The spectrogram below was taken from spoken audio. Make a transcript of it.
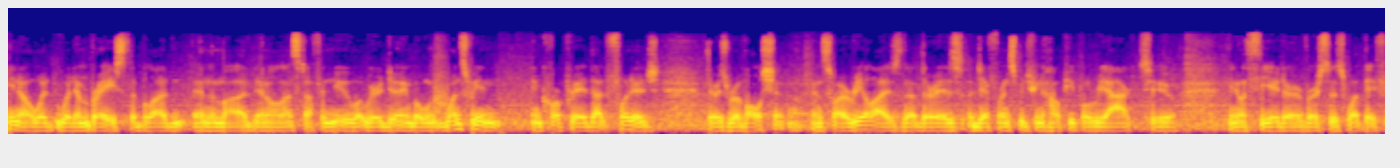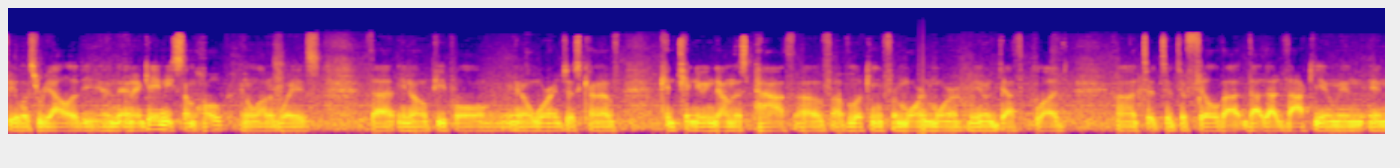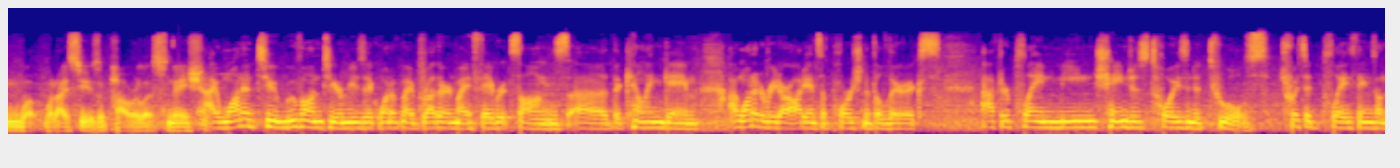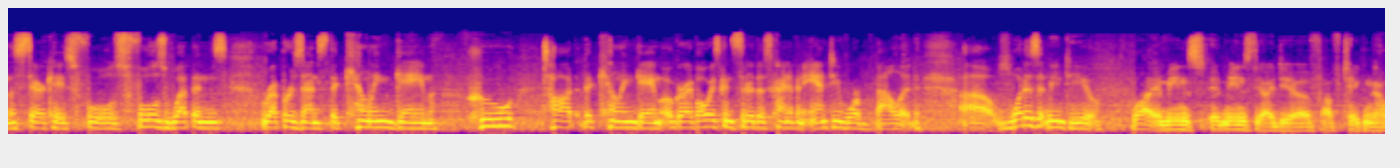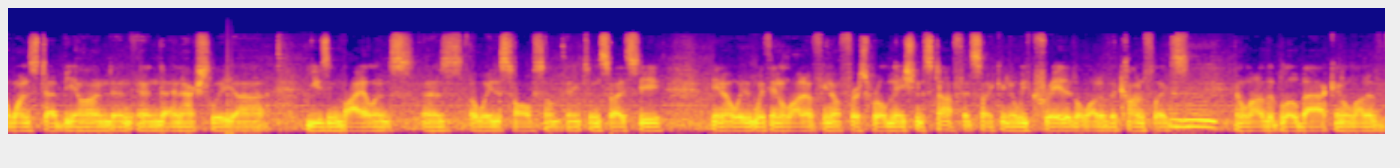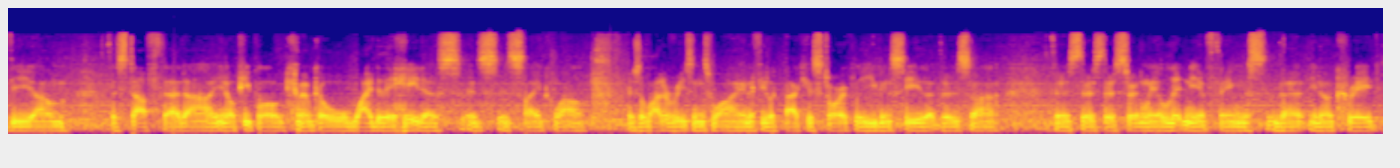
you know, would, would embrace the blood and the mud and all that stuff and knew what we were doing. But once we in- incorporated that footage, there was revulsion. And so I realized that there is a difference between how people react to, you know, theater versus what they feel is reality. And, and it gave me some hope in a lot of ways that, you know, people, you know, weren't just kind of continuing down this path of, of looking for more and more, you know, death, blood. Uh, to, to, to fill that, that, that vacuum in, in what, what I see as a powerless nation. I wanted to move on to your music, one of my brother and my favorite songs, uh, The Killing Game. I wanted to read our audience a portion of the lyrics. After playing mean, changes toys into tools. Twisted playthings on the staircase, fools. Fools' weapons represents the killing game. Who taught the killing game? Ogre, I've always considered this kind of an anti-war ballad. Uh, what does it mean to you? Well, it means it means the idea of, of taking that one step beyond and, and, and actually uh, using violence as a way to solve something. And so I see, you know, within a lot of you know first world nation stuff, it's like you know we've created a lot of the conflicts and a lot of the blowback and a lot of the um, the stuff that uh, you know people kind of go, well, why do they hate us? It's it's like well, there's a lot of reasons why, and if you look back historically, you can see that there's. Uh, there's, there's, there's certainly a litany of things that you know create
